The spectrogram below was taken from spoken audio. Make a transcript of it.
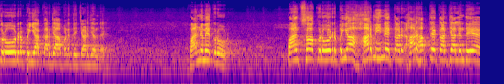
ਕਰੋੜ ਰੁਪਈਆ ਕਰਜ਼ਾ ਆਪਣੇ ਤੇ ਚੜ ਜਾਂਦਾ ਹੈ। 92 ਕਰੋੜ 500 ਕਰੋੜ ਰੁਪਈਆ ਹਰ ਮਹੀਨੇ ਕਰ, ਹਰ ਹਫ਼ਤੇ ਕਰਜ਼ਾ ਲੈਂਦੇ ਐ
